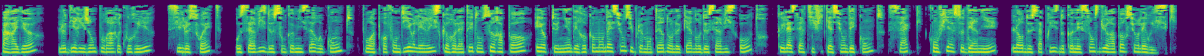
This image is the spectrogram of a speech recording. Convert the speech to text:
Par ailleurs, le dirigeant pourra recourir, s'il le souhaite, au service de son commissaire au compte pour approfondir les risques relatés dans ce rapport et obtenir des recommandations supplémentaires dans le cadre de services autres que la certification des comptes SAC confiée à ce dernier lors de sa prise de connaissance du rapport sur les risques.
